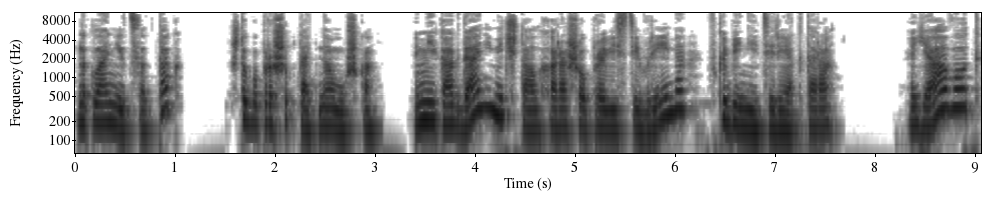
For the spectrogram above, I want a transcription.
наклониться так, чтобы прошептать на ушко. Никогда не мечтал хорошо провести время в кабинете ректора. Я вот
